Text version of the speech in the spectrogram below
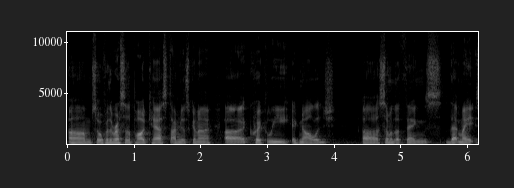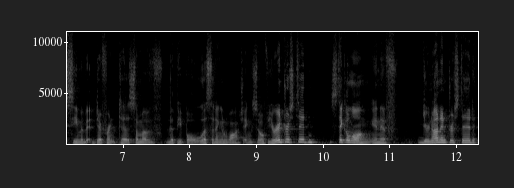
Um, so for the rest of the podcast, I'm just gonna uh, quickly acknowledge uh, some of the things that might seem a bit different to some of the people listening and watching. So if you're interested, stick along, and if you're not interested,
